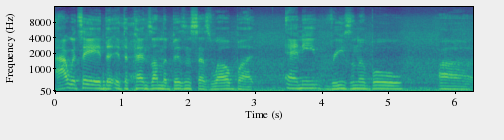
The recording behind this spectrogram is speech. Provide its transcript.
I would say it, it depends on the business as well, but any reasonable uh,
